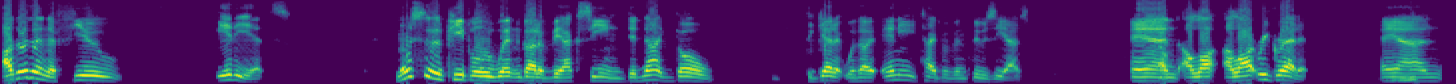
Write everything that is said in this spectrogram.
other than a few idiots, most of the people who went and got a vaccine did not go to get it without any type of enthusiasm, and a lot a lot regret it. And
